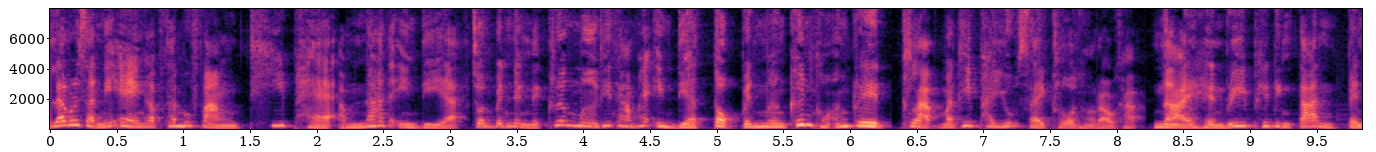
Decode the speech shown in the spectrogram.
และบริษัทนี้เองครับท่านผู้ฟังที่แผ่อำนาจในอินเดีย จนเป็นหนึ่งในเครื่องมือที่ทำให้อินเดียตกเป็นเมืองขึ้นของอังกฤษ กลับมาที่พายุไซโคลนของเราครับ นายเฮนรี่พิดดิงตันเป็น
